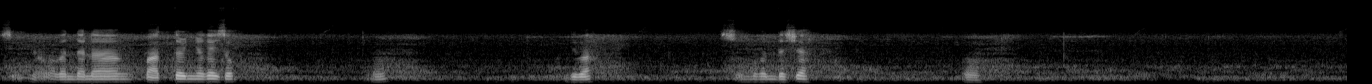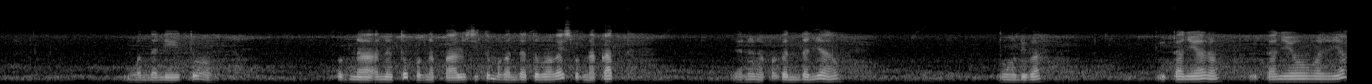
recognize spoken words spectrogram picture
See, napakaganda ng pattern niya guys. Oh. Oh. Di ba? So, maganda siya. Oh. Maganda nito. Pag na ano to, pag napalos ito, maganda to mga guys. Pag nakat. Yan oh, napaganda niya. Oh, oh di ba? Kita niyo yan, oh. Kita niyo yung ano niya.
